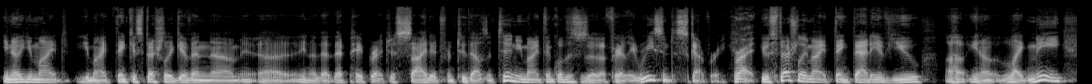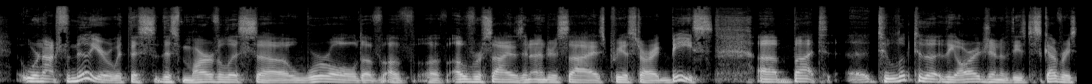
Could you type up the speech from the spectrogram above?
You know, you might you might think, especially given um, uh, you know that, that paper I just cited from 2010, you might think, well, this is a fairly recent discovery. Right. You especially might think that if you uh, you know like me were not familiar with this this marvelous uh, world of, of, of oversized and undersized prehistoric beasts. Uh, but uh, to look to the the origin of these discoveries,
